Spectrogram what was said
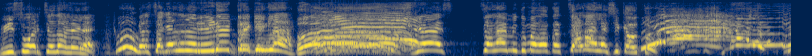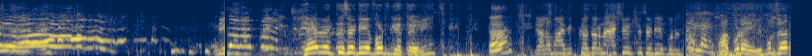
वीस वर्ष झालेला आहे. तर सगळ्यांना रेडी आहे ट्रेकिंगला येस चला मी तुम्हाला आता चढायला शिकवतो. या व्यक्तीसाठी एफर्ट घेतोय मी. हा? ज्याला माझी कदर नाही अशा व्यक्तीसाठी माकुड आहे? विपुल सर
